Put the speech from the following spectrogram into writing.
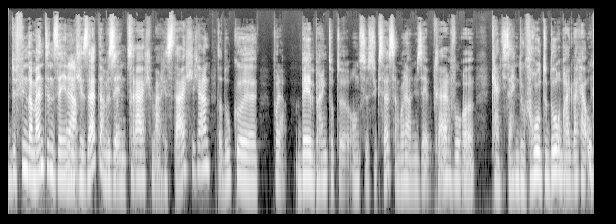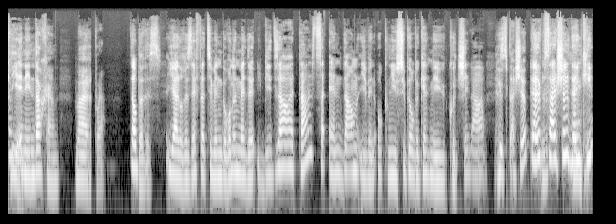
de fundamenten zijn gezet en we zijn traag maar gestaag gegaan. Dat ook eh, voilà, bijbrengt tot eh, ons succes. En voilà, nu zijn we klaar voor, ik ga niet zeggen de grote doorbraak, dat gaat ook niet in één dag gaan. Maar voilà, Top. dat is... Je had gezegd dat je bent begonnen met de Ibiza-dans en dan je bent ook nu super bekend met je Coachella Heuptasje. heuptasje, denk ik.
